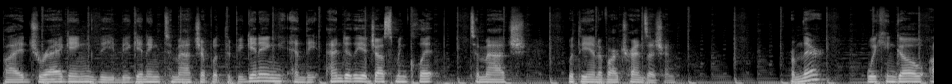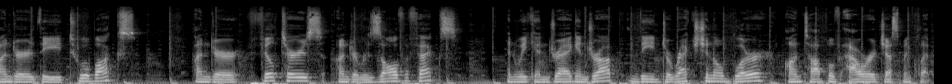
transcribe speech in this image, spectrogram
by dragging the beginning to match up with the beginning and the end of the adjustment clip to match with the end of our transition. From there, we can go under the toolbox, under filters, under resolve effects, and we can drag and drop the directional blur on top of our adjustment clip.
